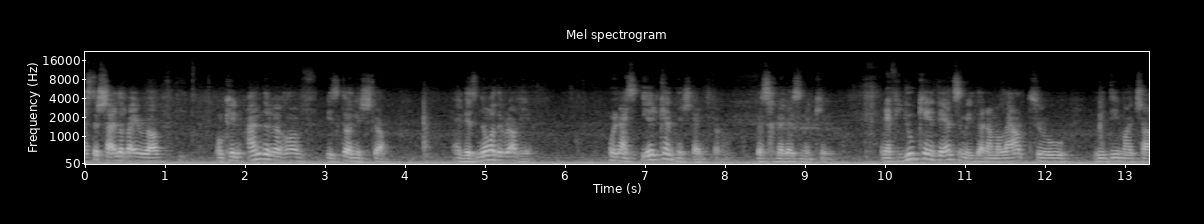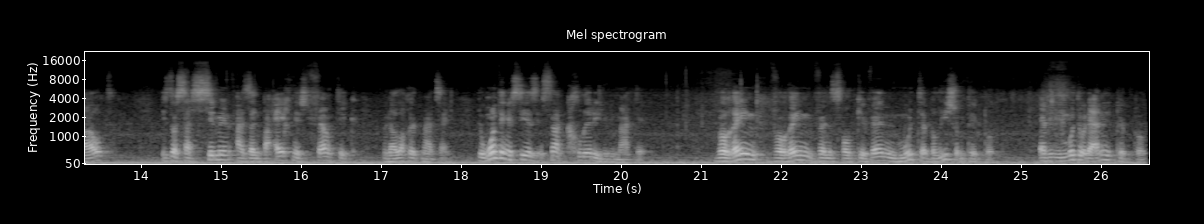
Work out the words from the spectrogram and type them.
asked a Shaila by Rav, und kein anderer ist da nicht da. And there's no other Rav here. Und als ihr könnt nicht antworten, dass ich mir mein Kind. And if you can't answer me that I'm allowed to redeem my child, is das a simin as ein nicht fertig, when Allah wird mat sein. The one thing I see is it's not clearly to be matte. Worein, worein, wenn es wollt gewähnen, Mutter, Belishum people, every Mutter oder any people,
